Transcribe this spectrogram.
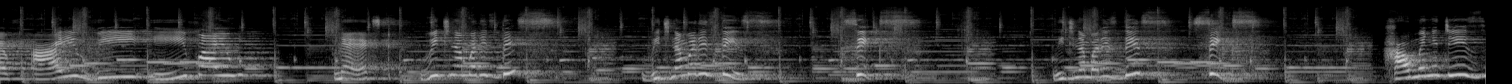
F-I-V-E-5. Next, which number is this? Which number is this? 6. Which number is this? 6. How many G's?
